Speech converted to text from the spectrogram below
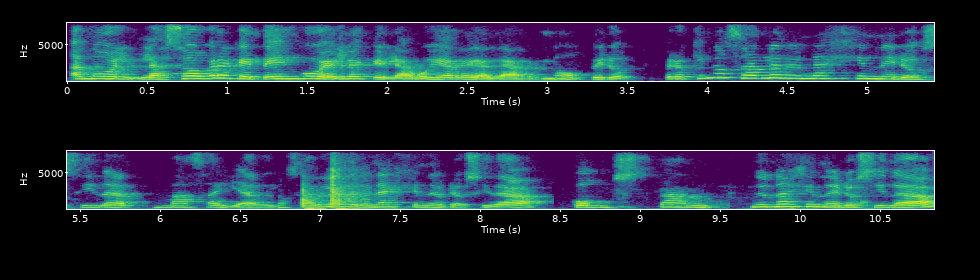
ah, no, la sobra que tengo es la que la voy a regalar, ¿no? Pero, pero aquí nos habla de una generosidad más allá, de, nos habla de una generosidad constante, de una generosidad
